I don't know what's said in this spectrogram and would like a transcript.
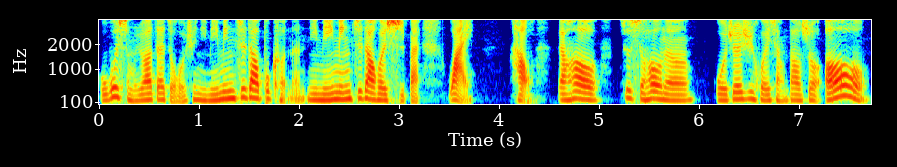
我为什么又要再走回去？你明明知道不可能，你明明知道会失败，why？好，然后这时候呢，我就会去回想到说，哦，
